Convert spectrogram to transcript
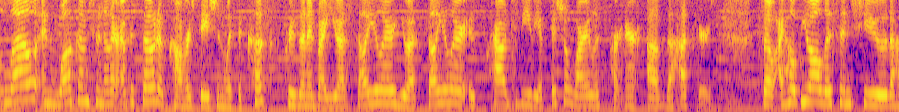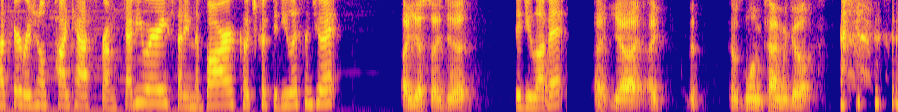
Hello, and welcome to another episode of Conversation with the Cooks, presented by US Cellular. US Cellular is proud to be the official wireless partner of the Huskers. So I hope you all listened to the Husker Originals podcast from February, Setting the Bar. Coach Cook, did you listen to it? Uh, yes, I did. Did you love it? Uh, yeah, I, it was a long time ago.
